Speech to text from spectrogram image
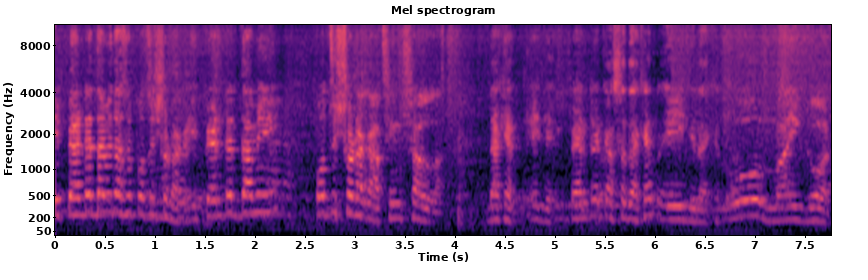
এই প্যান্টের দামই তো আছে পঁচিশশো টাকা। এই প্যান্টের দামই পঁচিশশো টাকা আছে ইনশাল্লাহ দেখেন, এই যে প্যান্টের কাছে দেখেন, এই যে দেখেন, ও মাই গড,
